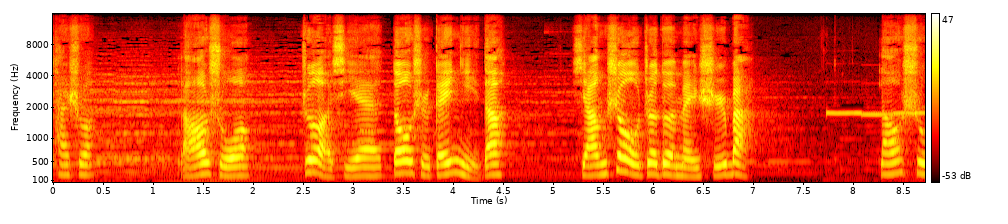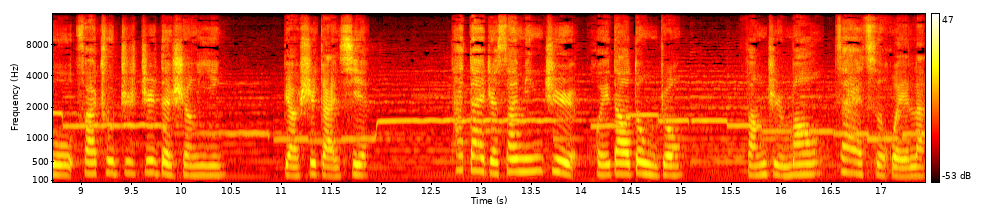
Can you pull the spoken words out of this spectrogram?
他说：“老鼠，这些都是给你的，享受这顿美食吧。”老鼠发出吱吱的声音，表示感谢。它带着三明治回到洞中，防止猫再次回来。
